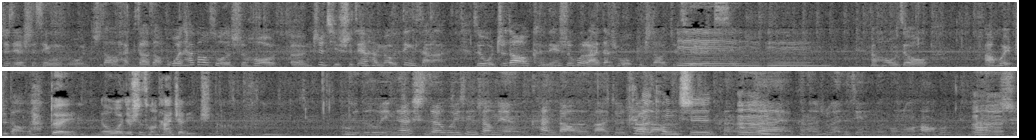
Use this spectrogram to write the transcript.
这件事情我知道的还比较早。不过他告诉我的时候，嗯，具体时间还没有定下来，所以我知道肯定是会来，但是我不知道具体日期。嗯。然后我就。阿慧知道的，对，我就是从他这里知道的。我觉得我应该是在微信上面看到的吧，就是看到通知，可能在可能是文景的公众号或者是。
